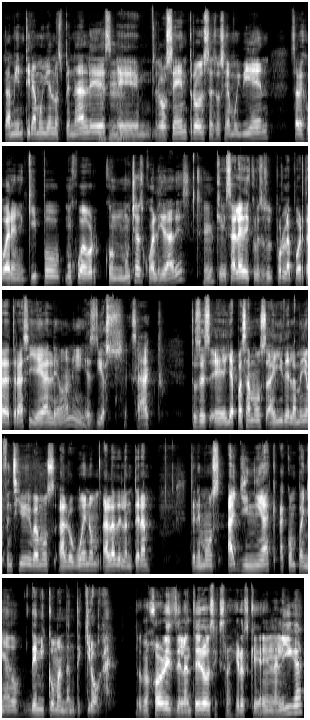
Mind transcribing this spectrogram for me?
También tira muy bien los penales, eh, los centros, se asocia muy bien, sabe jugar en equipo. Un jugador con muchas cualidades Sí. que sale de Cruz Azul por la puerta de atrás y llega a León y es Dios. Exacto. Entonces eh, ya pasamos ahí de la media ofensiva y vamos a lo bueno, a la delantera. Tenemos a Gignac acompañado de mi comandante Quiroga. Los mejores delanteros extranjeros que hay en la liga.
